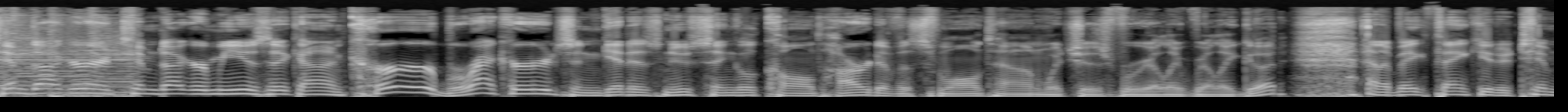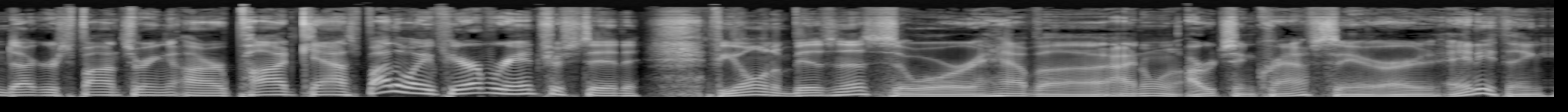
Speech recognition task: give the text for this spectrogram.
Tim Dugger and Tim Dugger Music on Curb Records and get his new single called Heart of a Small Town, which is really, really good. And a big thank you to Tim Dugger sponsoring our podcast. By the way, if you're ever interested, if you own a business or have a, I don't know, arts and crafts or anything,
